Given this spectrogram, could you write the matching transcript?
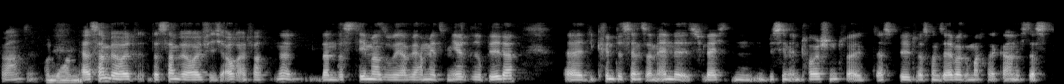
Wahnsinn. Und haben, das haben wir heute, das haben wir häufig auch einfach, ne, dann das Thema so, ja, wir haben jetzt mehrere Bilder. Äh, die Quintessenz am Ende ist vielleicht ein, ein bisschen enttäuschend, weil das Bild, was man selber gemacht hat, gar nicht das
